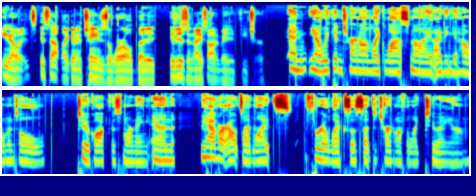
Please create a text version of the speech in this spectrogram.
you know, it's it's not like going to change the world, but it, it is a nice automated feature. and yeah, we can turn on like last night. I didn't get home until two o'clock this morning, and we have our outside lights through Alexa set to turn off at like two a.m.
